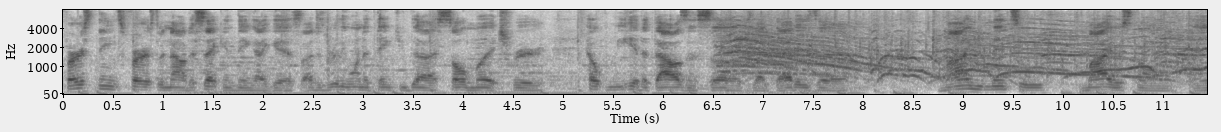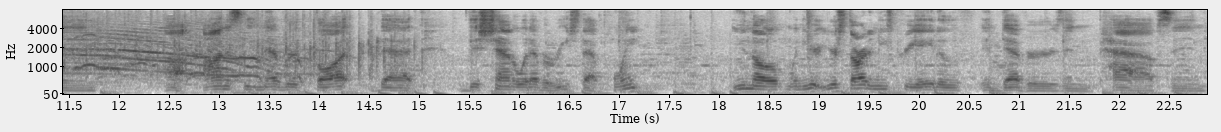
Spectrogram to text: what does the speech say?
first things first, or now the second thing, I guess. I just really want to thank you guys so much for helping me hit a thousand subs. Like that is a monumental milestone and I honestly never thought that this channel would ever reach that point. You know, when you're you're starting these creative endeavors and paths and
